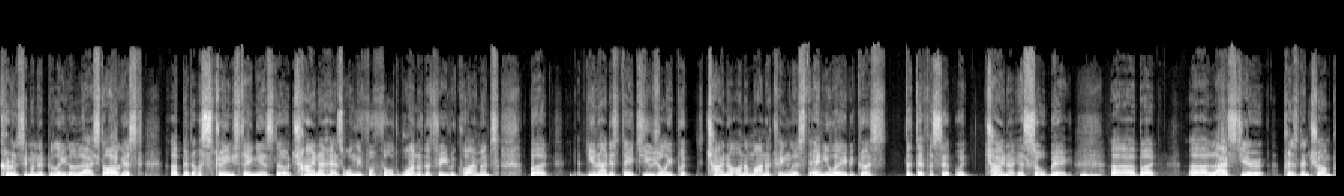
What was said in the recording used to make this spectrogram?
currency manipulator last August. A bit of a strange thing is though China has only fulfilled one of the three requirements, but United States usually put China on a monitoring list anyway because the deficit with China is so big. Mm-hmm. Uh, but uh, last year, President Trump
